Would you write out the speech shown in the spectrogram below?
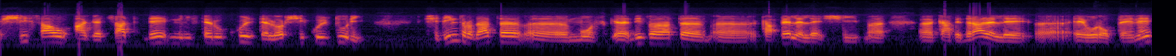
și s-au agățat de Ministerul Cultelor și Culturii. Și dintr-o dată, uh, mosc, uh, dintr-o dată uh, capelele și uh, uh, catedralele uh, europene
